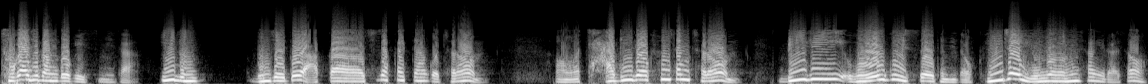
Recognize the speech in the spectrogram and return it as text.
두 가지 방법이 있습니다. 이 문, 문제도 아까 시작할 때 한 것처럼 어, 자기력 현상처럼 미리 외우고 있어야 됩니다. 굉장히 유명한 현상이라서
